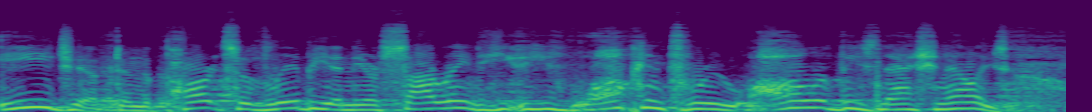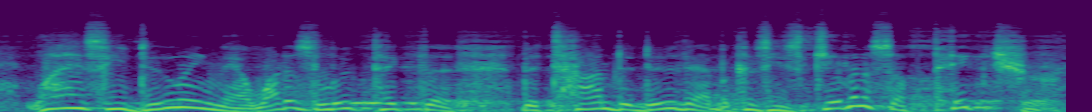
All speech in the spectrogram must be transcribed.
Egypt and the parts of Libya near Cyrene. He, he's walking through all of these nationalities. Why is he doing that? Why does Luke take the, the time to do that? Because he's given us a picture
